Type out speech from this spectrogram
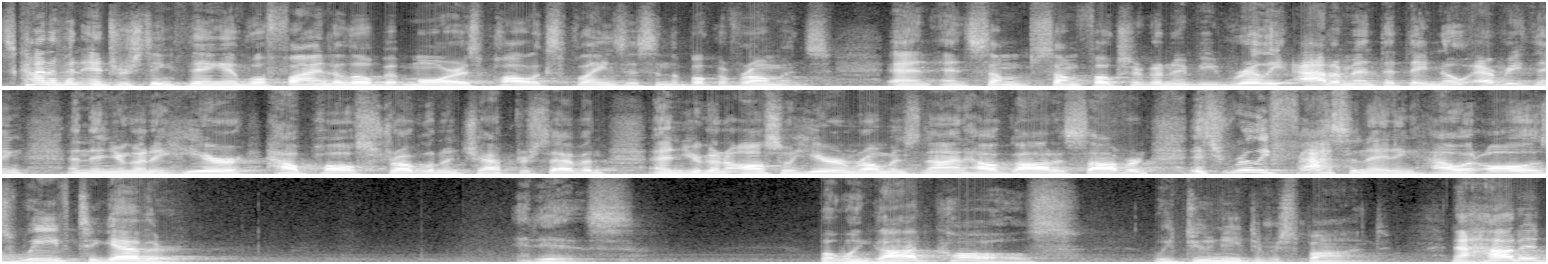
It's kind of an interesting thing, and we'll find a little bit more as Paul explains this in the book of Romans. And, and some, some folks are going to be really adamant that they know everything. And then you're going to hear how Paul struggled in chapter 7. And you're going to also hear in Romans 9 how God is sovereign. It's really fascinating how it all is weaved together. It is. But when God calls, we do need to respond. Now, how did,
